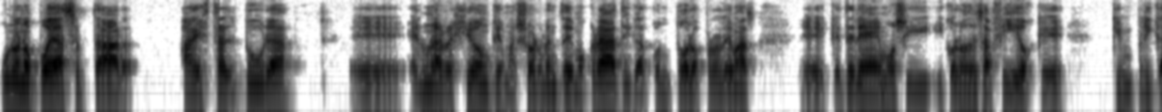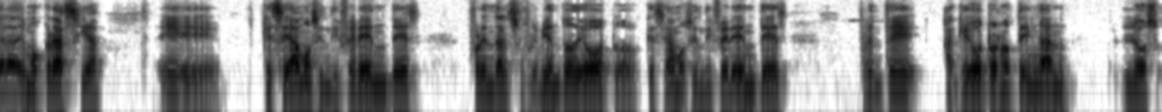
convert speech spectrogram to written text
uno no puede aceptar a esta altura eh, en una región que es mayormente democrática, con todos los problemas eh, que tenemos y, con los desafíos que, implica la democracia, eh, que seamos indiferentes frente al sufrimiento de otros, que seamos indiferentes frente a que otros no tengan los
